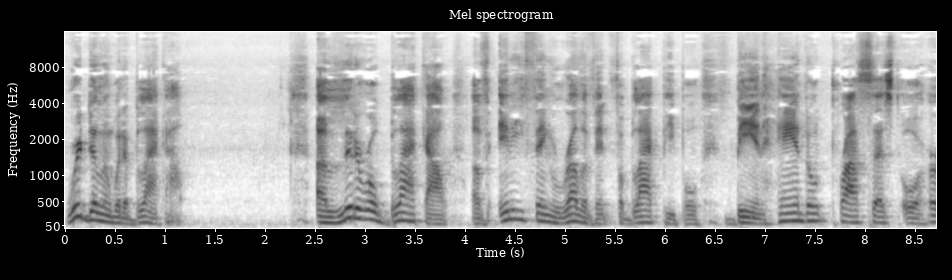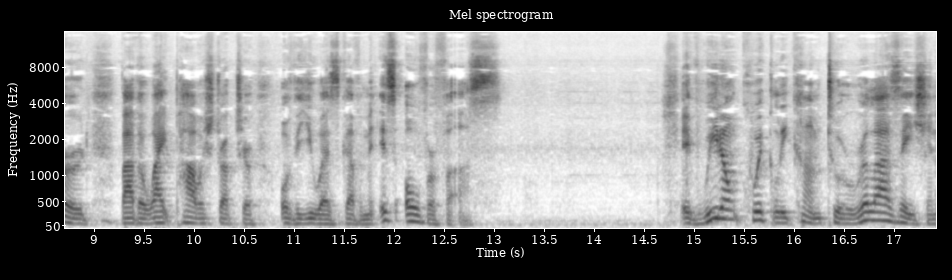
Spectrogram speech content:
We're dealing with a blackout, a literal blackout of anything relevant for black people being handled, processed, or heard by the white power structure or the U.S. government. It's over for us. If we don't quickly come to a realization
